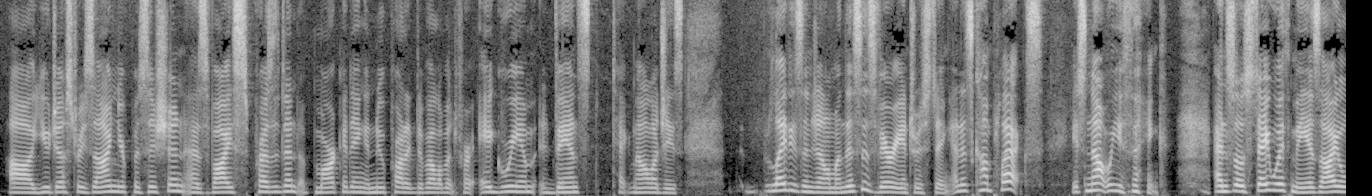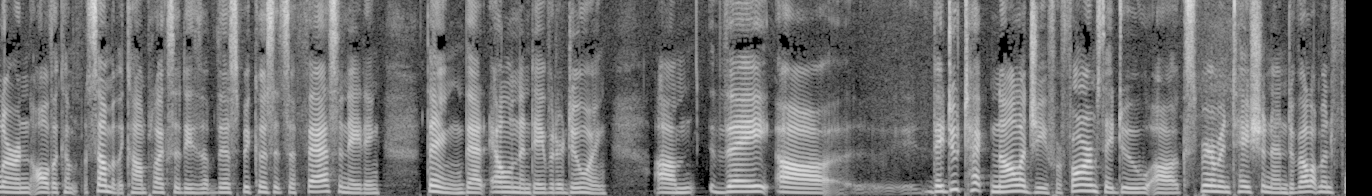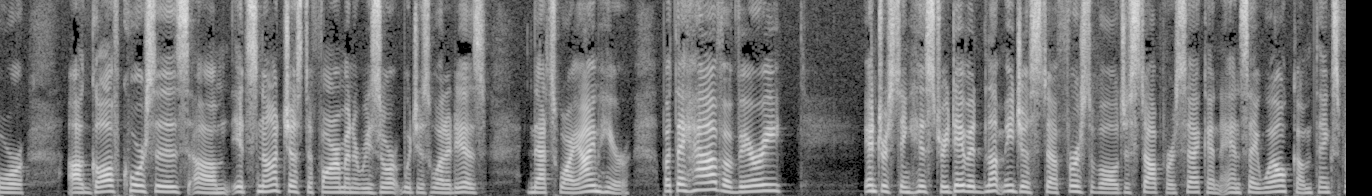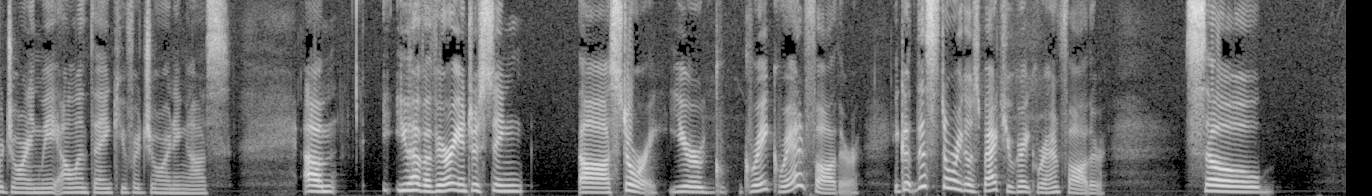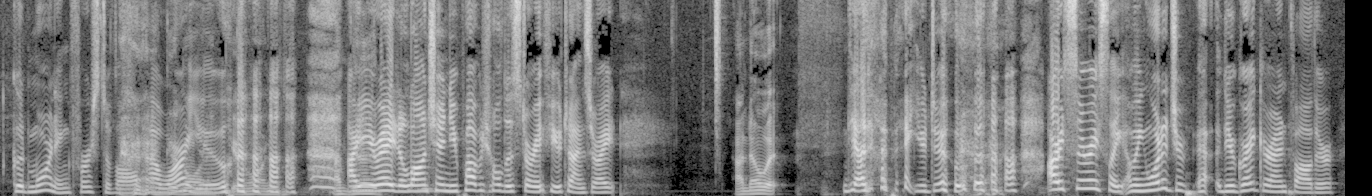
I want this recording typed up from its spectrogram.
Uh, you just resigned your position as Vice President of Marketing and New Product Development for Agrium Advanced Technologies. Ladies and gentlemen, this is very interesting and it's complex. It's not what you think. And so stay with me as I learn all the com- some of the complexities of this because it's a fascinating thing that Ellen and David are doing. Um, they uh, they do technology for farms. They do uh, experimentation and development for uh, golf courses. Um, it's not just a farm and a resort, which is what it is. That's why I'm here. But they have a very interesting history. David, let me just, uh, first of all, just stop for a second and say welcome. Thanks for joining me. Ellen, thank you for joining us. Um, you have a very interesting uh, story. Your g- great grandfather, this story goes back to your great grandfather. So, good morning, first of all. How are morning. you? Good morning. are you ready to launch in? You probably told this story a few times, right? I know it. Yeah, I bet you do. All right, seriously. I mean, what did your your great grandfather?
